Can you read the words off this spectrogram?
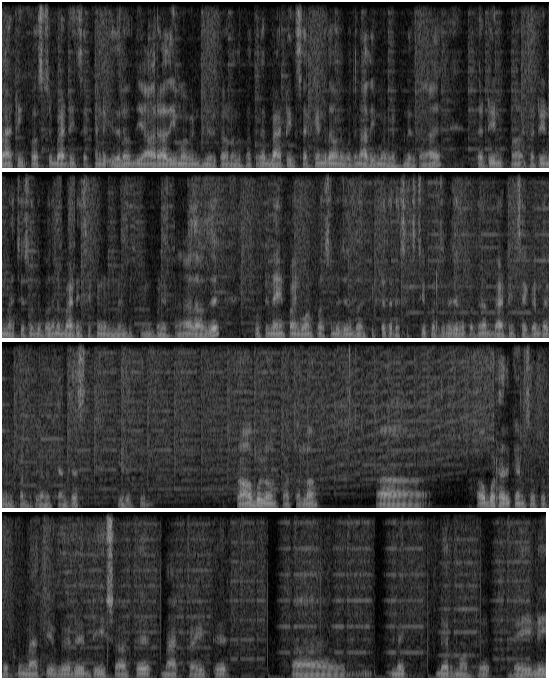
பேட்டிங் ஃபஸ்ட்டு பேட்டிங் செகண்ட் இதில் வந்து யார் அதிகமாக வின் பண்ணியிருக்காங்கன்னு வந்து பார்த்தீங்கன்னா பேட்டிங் செகண்ட் தான் வந்து பார்த்தீங்கன்னா அதிகமாக வின் பண்ணியிருக்காங்க. தேர்ட்டீன் தேர்ட்டீன் மேட்சஸ் வந்து பார்த்தீங்கன்னா பேட்டிங் செகண்ட் வின் வின் பண்ணியிருக்காங்க. அதாவது fifty nine point one percentage வந்து கிட்டத்தட்ட சிக்ஸ்டி பர்சன்டேஜ் வந்து பார்த்தீங்கன்னா பேட்டிங் செகண்ட் தான் வின் பண்ணுறதுக்கான சான்சஸ் இருக்குது ப்ராபுல் பார்த்தரலாம் ஹர்பர்ட் ஹரிக்கன்ஸை பொறுத்த வரைக்கும் Matthew Wade D Short Mac Wright McDermott டெய்லி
